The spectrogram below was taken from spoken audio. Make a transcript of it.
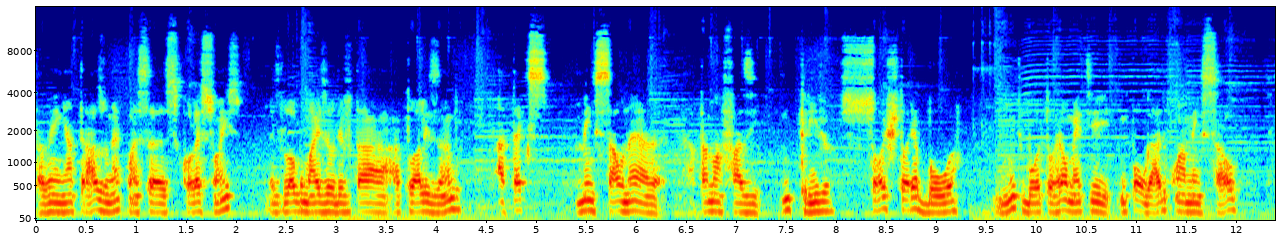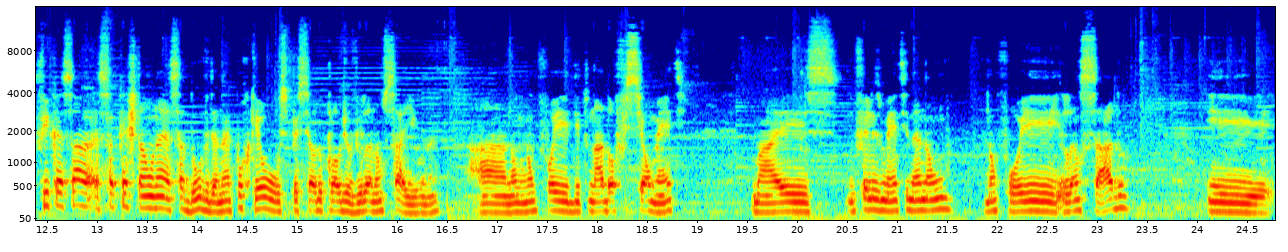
tava em atraso né, com essas coleções, mas logo mais eu devo estar tá atualizando. A Tex mensal, né, está numa fase incrível, só história boa, muito boa, estou realmente empolgado com a mensal. Fica essa, essa questão, né, essa dúvida, né, porque o especial do Cláudio Villa não saiu, né, ah, não, não foi dito nada oficialmente, mas infelizmente, né, não, não foi lançado e,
